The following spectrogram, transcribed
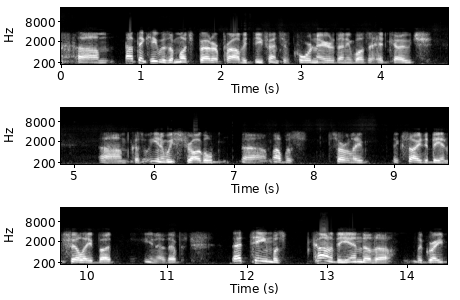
Um, I think he was a much better probably defensive coordinator than he was a head coach because um, you know we struggled. Um, I was certainly excited to be in Philly, but you know that that team was kind of the end of the the great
